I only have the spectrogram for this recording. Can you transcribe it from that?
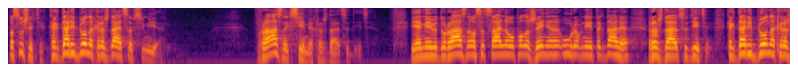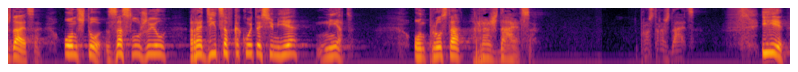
послушайте, когда ребенок рождается в семье, в разных семьях рождаются дети. Я имею в виду разного социального положения, уровня и так далее, рождаются дети. Когда ребенок рождается, он что, заслужил родиться в какой-то семье? Нет. Он просто рождается. Просто рождается. И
